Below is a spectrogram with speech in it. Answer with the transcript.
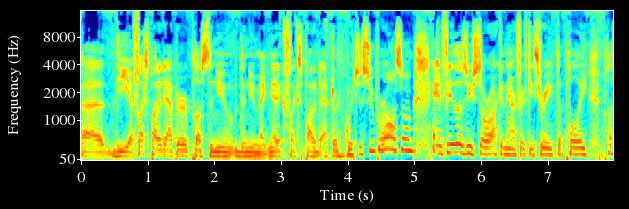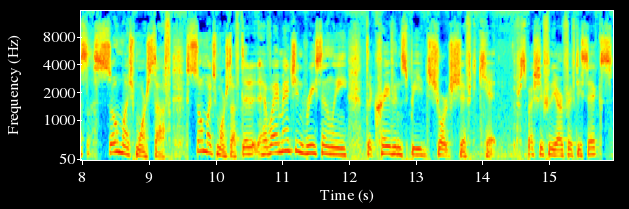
Uh, the uh, FlexPod adapter plus the new the new magnetic FlexPod adapter, which is super awesome. And for those of you still rocking the R53, the pulley plus so much more stuff. So much more stuff. Did it, have I mentioned recently the Craven Speed short shift kit, especially for the R56?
